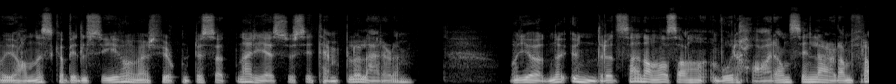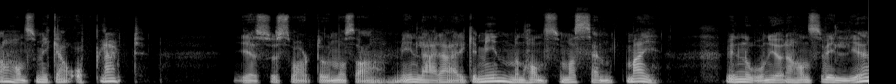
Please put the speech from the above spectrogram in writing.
Og i Johannes kapittel 7 og vers 14–17 er Jesus i tempelet og lærer dem. Og jødene undret seg da og sa, Hvor har han sin lærdom fra, han som ikke er opplært? Jesus svarte dem og sa, Min lære er ikke min, men Han som har sendt meg. Vil noen gjøre Hans vilje,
